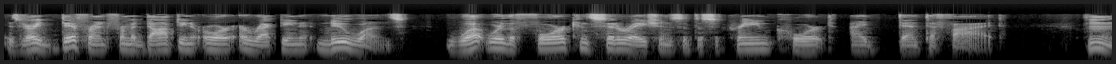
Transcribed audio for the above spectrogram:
is very different from adopting or erecting new ones. What were the four considerations that the Supreme Court identified? Identified? Hmm,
